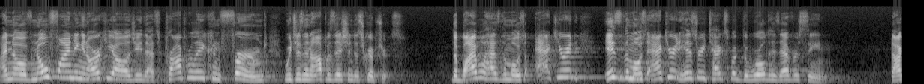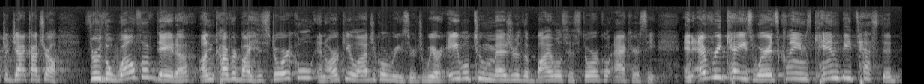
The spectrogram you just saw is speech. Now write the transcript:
I know of no finding in archaeology that's properly confirmed which is in opposition to scriptures. The Bible has the most accurate, is the most accurate history textbook the world has ever seen. Dr. Jack Cottrell. Through the wealth of data uncovered by historical and archaeological research, we are able to measure the Bible's historical accuracy. In every case where its claims can be tested,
